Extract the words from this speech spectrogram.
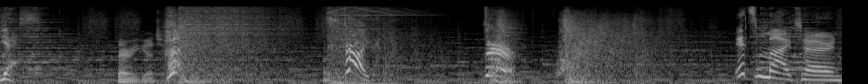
Yes. Very good. Strike! There! It's my turn.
